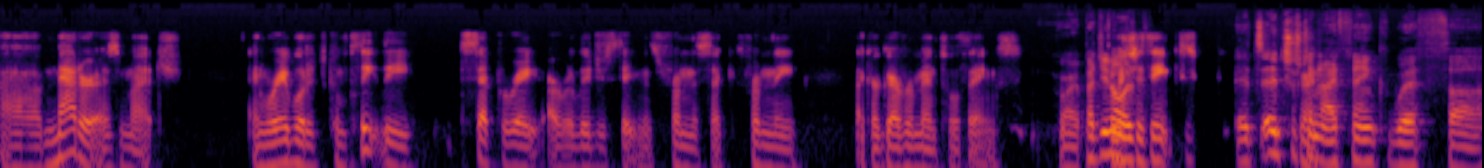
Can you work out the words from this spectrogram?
uh, matter as much, and we're able to completely separate our religious statements from the sec- from the like our governmental things. Right, but you know, Which I think it's interesting. I think with uh,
